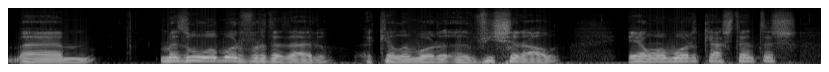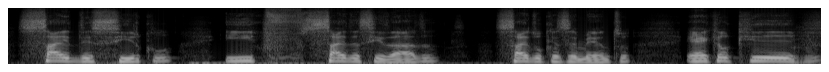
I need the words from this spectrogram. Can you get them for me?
um, mas o amor verdadeiro, aquele amor uh, visceral, é um amor que às tantas sai desse círculo e sai da cidade, sai do casamento, é aquele que uhum.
